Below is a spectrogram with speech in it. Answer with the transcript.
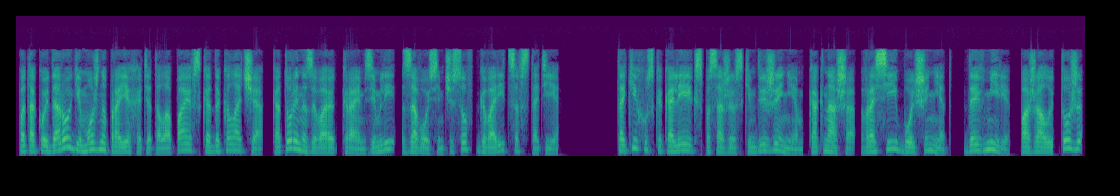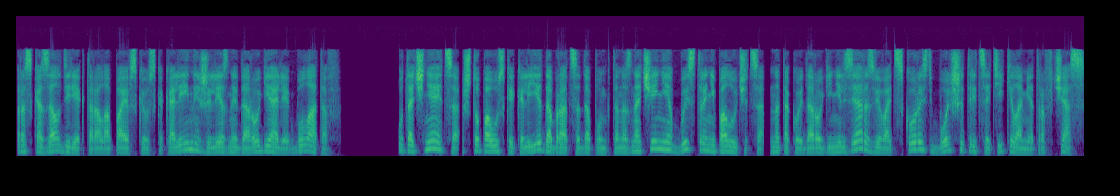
По такой дороге можно проехать от Алапаевска до Калача, который называют краем земли, за 8 часов, говорится в статье. Таких узкоколеек с пассажирским движением, как наша, в России больше нет, да и в мире, пожалуй, тоже, рассказал директор Алапаевской узкоколейной железной дороги Олег Булатов. Уточняется, что по узкой колее добраться до пункта назначения быстро не получится, на такой дороге нельзя развивать скорость больше 30 км в час.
